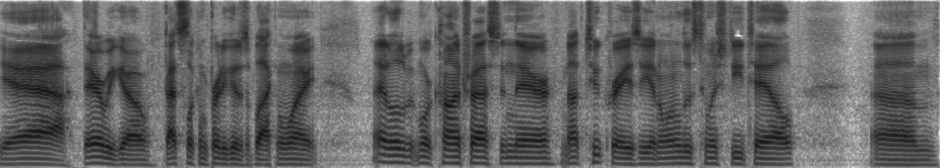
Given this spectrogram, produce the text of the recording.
Yeah, there we go. That's looking pretty good as a black and white. I had a little bit more contrast in there. Not too crazy. I don't want to lose too much detail. Um,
